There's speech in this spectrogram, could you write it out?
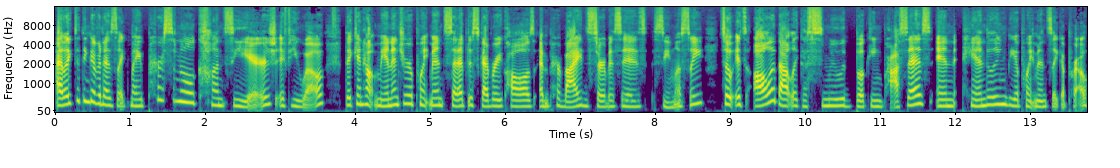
I like to think of it as like my personal concierge, if you will, that can help manage your appointments, set up discovery calls, and provide services seamlessly. So, it's all about like a smooth booking process and handling the appointments like a pro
